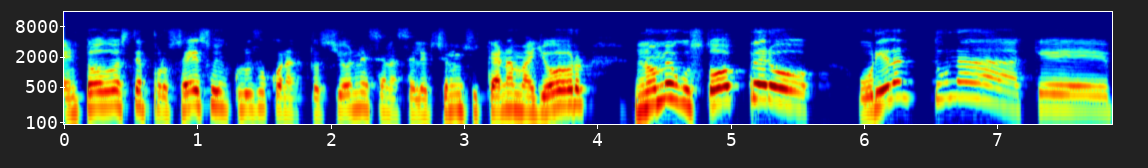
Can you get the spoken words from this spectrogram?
en todo este proceso, incluso con actuaciones en la selección mexicana mayor. No me gustó, pero Uriel Antuna, que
